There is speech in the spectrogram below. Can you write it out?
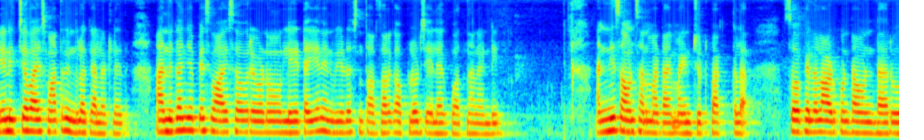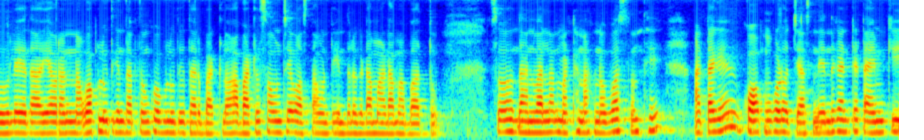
నేను ఇచ్చే వాయిస్ మాత్రం ఇందులోకి వెళ్ళట్లేదు. అందుకని చెప్పేసి వాయిస్ ఓవర్ ఇవ్వడం లేట్ అయ్యి నేను వీడియోస్ని త్వర త్వరగా అప్లోడ్ చేయలేకపోతున్నానండి. అన్ని సౌండ్స్ అనమాట మా ఇంటి చుట్టుపక్కల. సో పిల్లలు ఆడుకుంటూ ఉంటారు లేదా ఎవరన్నా ఒకళ్ళు ఉతికిన తర్వాత ఇంకొకరు ఉతుకుతారు బట్టలు. ఆ బట్టల సౌండ్సే వస్తూ ఉంటాయి ఇందులోకి డమా డమా బాత్తు సో దానివల్ల అనమాట నాకు నవ్వు వస్తుంది. అట్లాగే కోపం కూడా వచ్చేస్తుంది. ఎందుకంటే టైంకి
